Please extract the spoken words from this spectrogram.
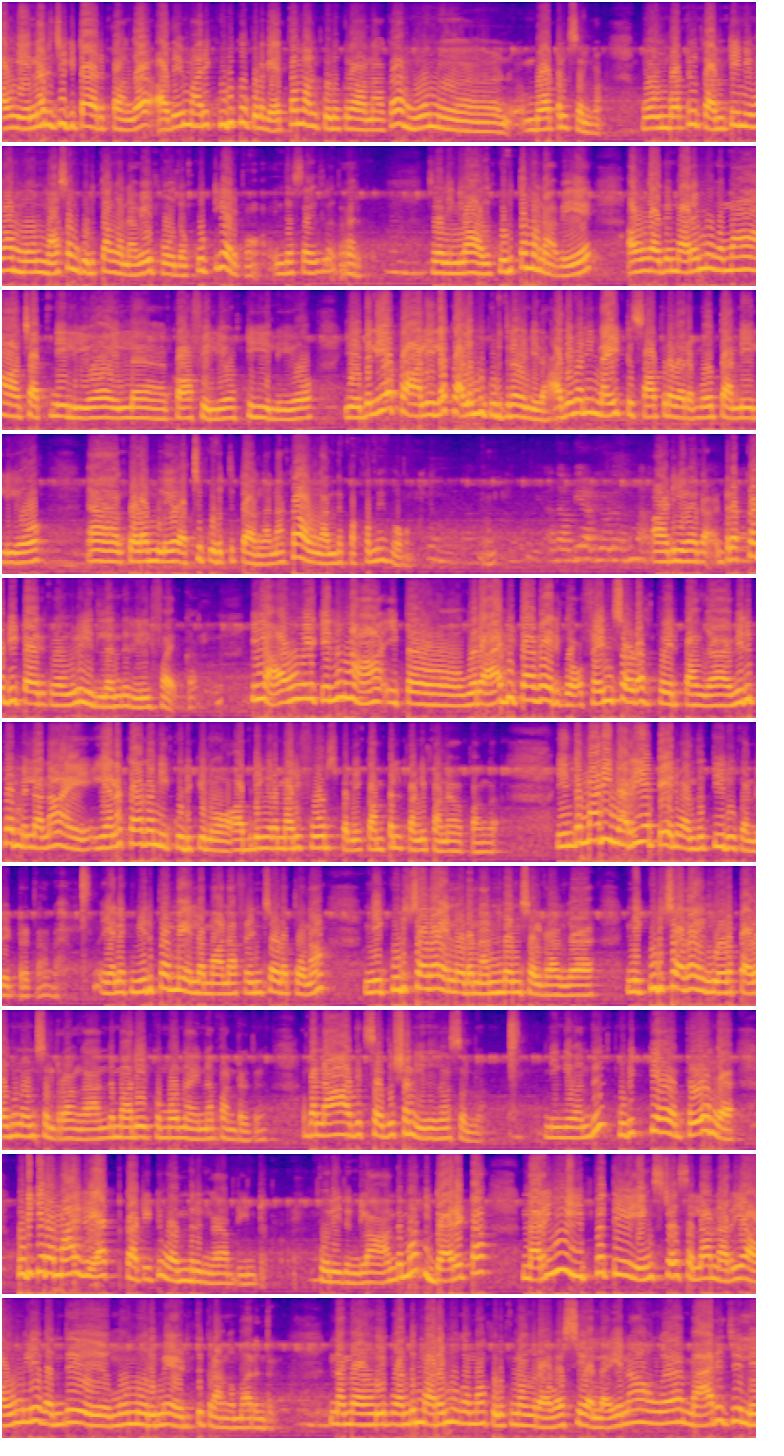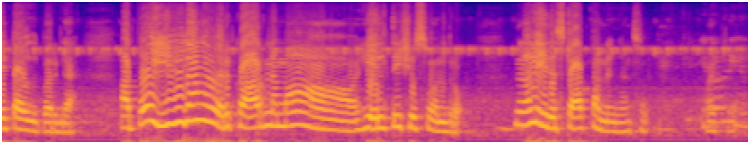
அவங்க எனர்ஜிக்கிட்டாக இருப்பாங்க. அதே மாதிரி கொடுக்க கொடுக்க எத்தனை நாள் கொடுக்குறானாக்கா மூணு பாட்டில் சொல்லுவேன் மூணு பாட்டில் கண்டினியூவாக மூணு மாதம் கொடுத்தாங்கன்னாவே போதும். குட்டியாக இருக்கும். இந்த சைஸில் தான் இருக்கும். சரிங்களா? அது கொடுத்தோம்னாவே அவங்க அது மறைமுகமாக சட்னிலேயோ இல்லை காஃபிலேயோ டீலேயோ எதுலேயோ காலையில் கலந்து கொடுத்துட வேண்டியது? அதே மாதிரி நைட்டு சாப்பிட வரும்போது தண்ணியிலையோ குழம்புலையோ வச்சு கொடுத்துட்டாங்கனாக்கா அவங்க அந்த பக்கமே போகும். அடியோட ட்ரக் அடிக்ட் ஆகிருக்கிறவங்களும் இதுலேருந்து ரிலீஃப் ஆயிருக்காங்க. இல்லை அவங்களுக்கு என்னன்னா இப்போ ஒரு ஹேபிட்டாகவே இருக்கும் ஃப்ரெண்ட்ஸோட போயிருப்பாங்க விருப்பம் இல்லைன்னா எனக்காக நீ குடிக்கணும் அப்படிங்கிற மாதிரி ஃபோர்ஸ் பண்ணி கம்பல் பண்ணி பண்ண வைப்பாங்க. இந்த மாதிரி நிறைய பேர் வந்து தீர்வு கண்டுட்டு இருக்காங்க எனக்கு விருப்பமே இல்லைம்மா நான் ஃப்ரெண்ட்ஸோட போனால் நீ குடிச்சாதான் என்னோட நண்பன் சொல்கிறாங்க நீ குடிச்சாதான் எங்களோட பழகணும்னு சொல்கிறாங்க அந்த மாதிரி இருக்கும்போது நான் என்ன பண்ணுறது அப்போ நான் அதுக்கு சொல்யூஷன் இதுதான் சொல்லுவேன். நீங்கள் வந்து குடிக்க போங்க. குடிக்கிற மாதிரி ரியாக்ட் காட்டிட்டு வந்துருங்க அப்படின்ட்டு புரியுதுங்களா? அந்த மாதிரி டைரெக்டாக நிறைய இப்போத்தி யங்ஸ்டர்ஸ் எல்லாம் நிறைய அவங்களே வந்து முன்னுரிமை எடுத்துக்கிறாங்க மருந்து. நம்ம அவங்களுக்கு வந்து மறைமுகமாக கொடுக்கணுங்கிற அவசியம் இல்லை. ஏன்னா அவங்க மேரேஜே லேட் ஆகுது பாருங்க. அப்போது இதுதாங்க ஒரு காரணமாக ஹெல்த் இஷ்யூஸ் வந்துடும் அதனால் இதை ஸ்டாப் பண்ணுங்கன்னு இதோட நீங்க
